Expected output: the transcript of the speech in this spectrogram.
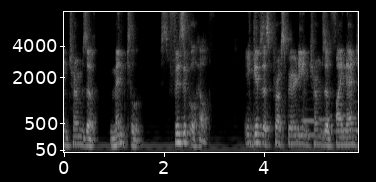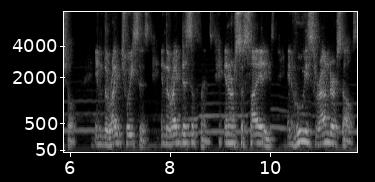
in terms of mental, physical health. It gives us prosperity in terms of financial, in the right choices, in the right disciplines, in our societies, in who we surround ourselves.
